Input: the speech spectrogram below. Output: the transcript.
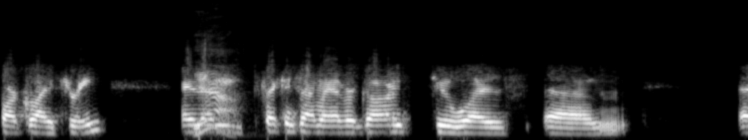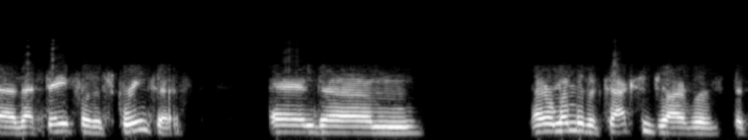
Far Cry Three. And Yeah. then the second time I ever gone to was um, uh, that day for the screen test. And um, I remember the taxi driver that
